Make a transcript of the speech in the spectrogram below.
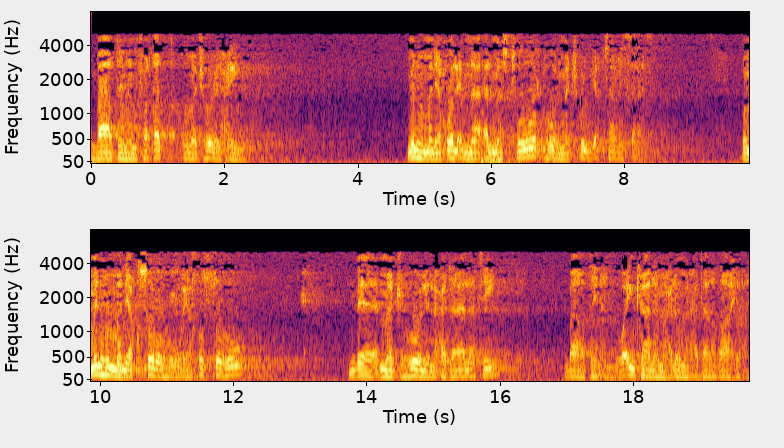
باطنا فقط ومجهول العين. منهم من يقول إن المستور هو المجهول باقسامه الثلاث. ومنهم من يقصره ويخصه بمجهول العدالة باطنا وإن كان معلوم العدالة ظاهرا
